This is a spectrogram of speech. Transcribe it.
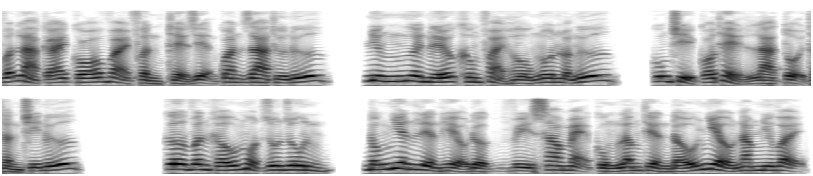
vẫn là cái có vài phần thể diện quan gia thứ nữ, nhưng ngươi nếu không phải hầu ngôn loạn ngữ, cũng chỉ có thể là tội thần chi nữ. Cơ vân khấu một run run, đồng nhiên liền hiểu được vì sao mẹ cùng Lâm Thiền đấu nhiều năm như vậy,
